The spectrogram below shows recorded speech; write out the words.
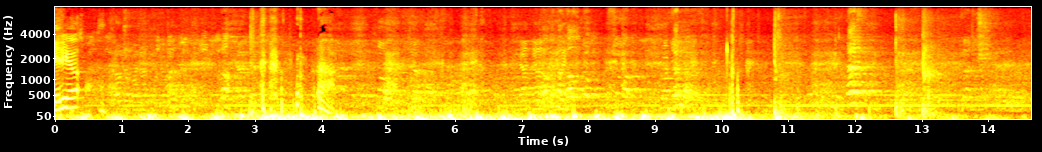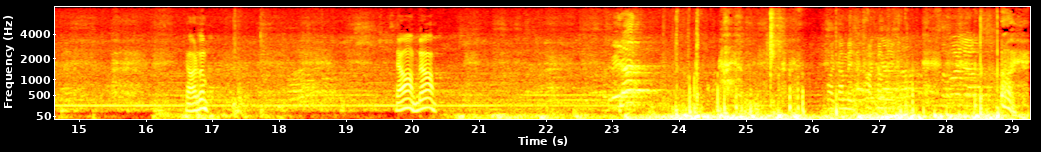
Geliyor. Yardım. Devam, devam. O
